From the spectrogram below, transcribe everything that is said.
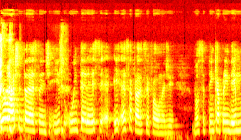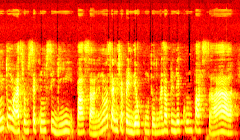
E eu acho interessante isso, o interesse, essa frase que você falou, né, de você tem que aprender muito mais para você conseguir passar, né? Não necessariamente aprender o conteúdo, mas aprender como passar,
